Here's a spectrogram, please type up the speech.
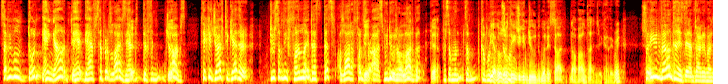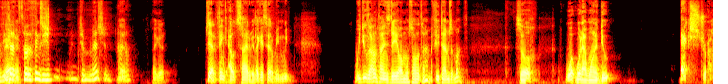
Some people don't hang out. They ha- they have separate lives. They have Yeah. different jobs. Take a drive together. Do something fun like that's that's a lot of fun for us. We do it a lot, but Yeah. for someone, some couples, Yeah, those are things you can do when it's not not Valentine's Day kind of thing, right? So But even Valentine's Day, I'm talking about. These Yeah, are yeah. some of the things you should to mention. I don't Yeah. know. I get it. So, yeah, I think outside of it, like I said, I mean, we we do Valentine's Day almost all the time, a few times a month. So, what would I want to do extra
